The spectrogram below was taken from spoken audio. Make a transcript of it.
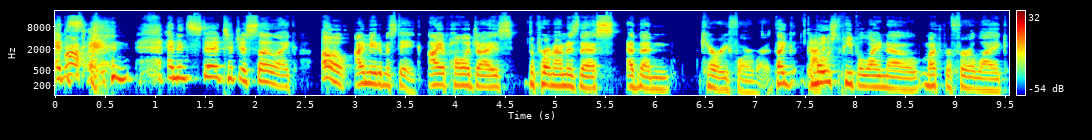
and, and, and, instead to just say like, oh, I made a mistake. I apologize. The pronoun is this, and then carry forward. Like Got most it. people I know much prefer like,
